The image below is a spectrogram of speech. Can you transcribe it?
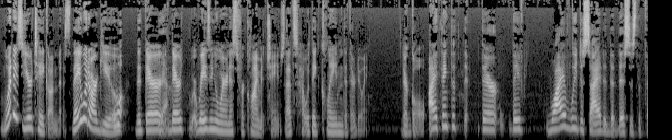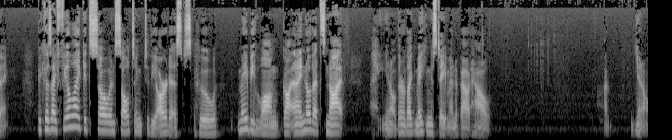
what is your take on this? They would argue Well, that they're yeah. they're raising awareness for climate change. That's how what they claim that they're doing. Their goal. I think that they're they've. Why have we decided that this is the thing? Because I feel like it's so insulting to the artists who may be long gone, and I know that's not. You know, they're like making a statement about how. um, You know,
